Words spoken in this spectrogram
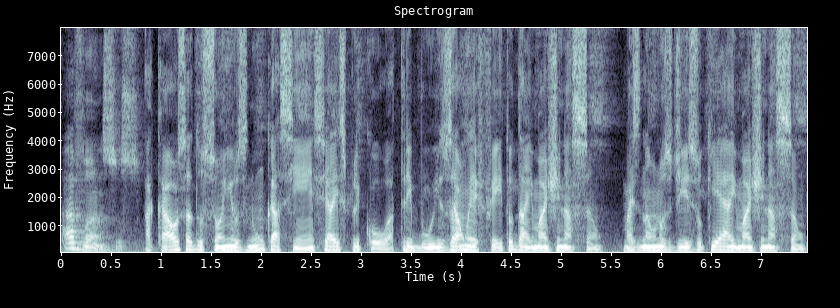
avanços. A causa dos sonhos nunca a ciência explicou, atribui-os a um efeito da imaginação, mas não nos diz o que é a imaginação,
